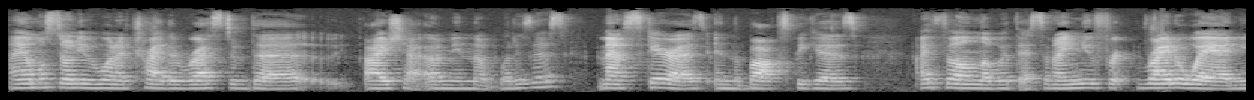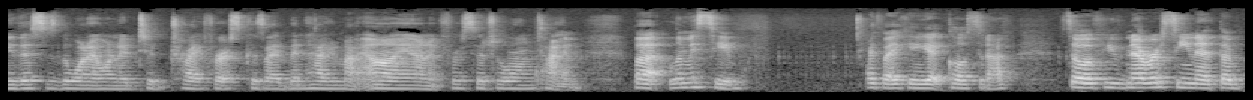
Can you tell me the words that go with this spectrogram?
I almost don't even want to try the rest of the eyeshadow, I mean the, what is this? Mascaras in the box because I fell in love with this and I knew for right away I knew this is the one I wanted to try first because I've been having my eye on it for such a long time. But let me see if I can get close enough. So if you've never seen it, the,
